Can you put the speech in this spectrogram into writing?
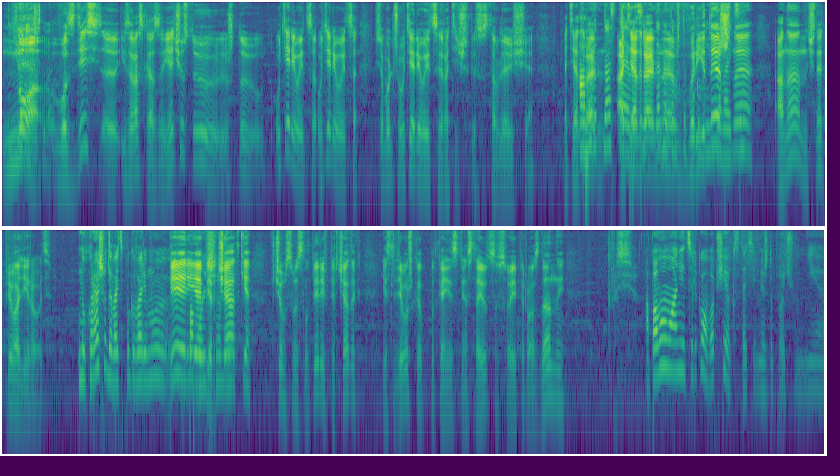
Но вот здесь э, из рассказа я чувствую, что утеривается, утеривается, все больше утеривается эротическая составляющая. А, театраль... а, вот а театральная да, варьетешная, она начинает превалировать. Ну хорошо, давайте поговорим Перья, побольше, перчатки. В чем смысл перьев, перчаток, если девушка под конец не остается в своей первозданной? А по-моему, они целиком вообще, кстати, между прочим, не...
